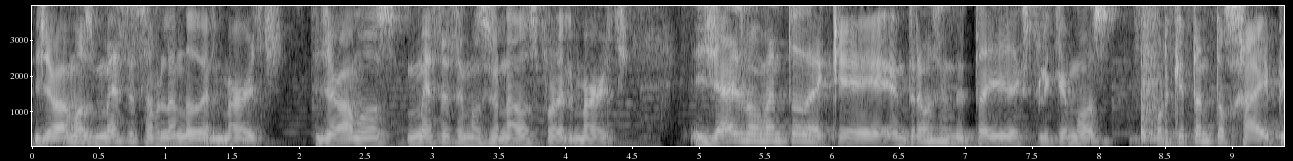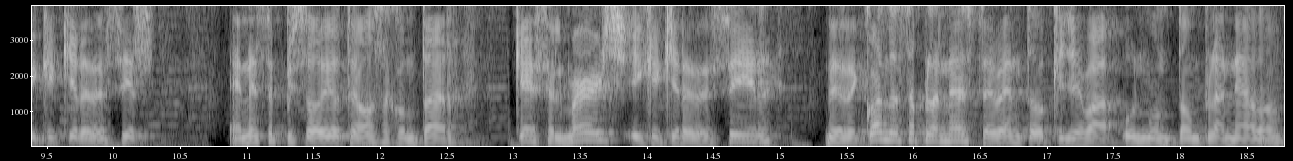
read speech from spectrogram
llevamos meses hablando del merge, llevamos meses emocionados por el merge y ya es momento de que entremos en detalle y expliquemos por qué tanto hype y qué quiere decir. En este episodio te vamos a contar qué es el merge y qué quiere decir, desde cuándo está planeado este evento que lleva un montón planeado.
